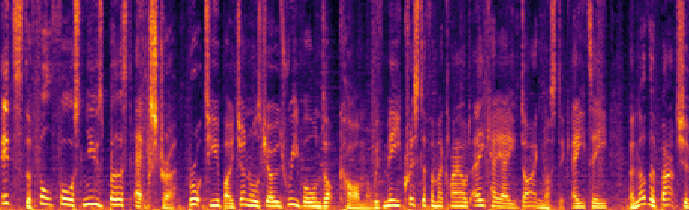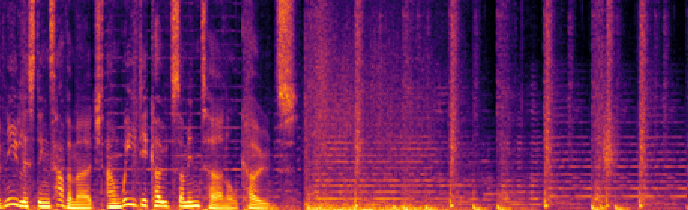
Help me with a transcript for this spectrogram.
It's the Full Force News Burst Extra, brought to you by GeneralsJoesReborn.com with me, Christopher McLeod, aka Diagnostik80. Another batch of new listings have emerged, and we decode some internal codes.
